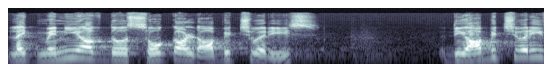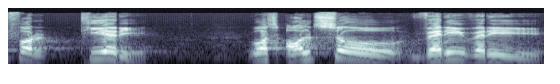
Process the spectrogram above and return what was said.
like many of those so-called obituaries, the obituary for theory was also very, very...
